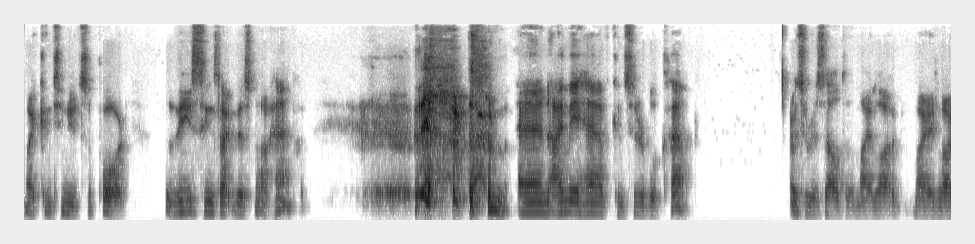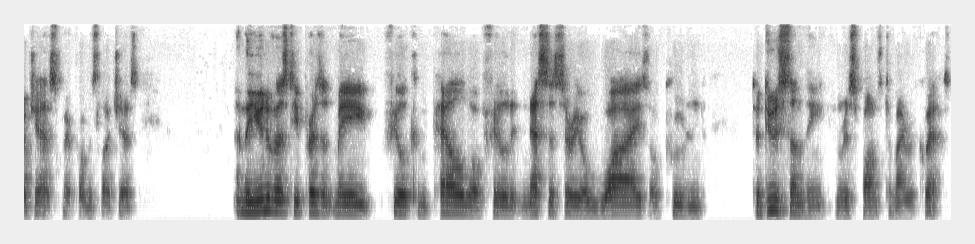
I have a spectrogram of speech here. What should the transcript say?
my continued support, these things like this not happen. and I may have considerable clout as a result of my, my largesse, my promised largesse. And the university president may feel compelled or feel it necessary or wise or prudent to do something in response to my request.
